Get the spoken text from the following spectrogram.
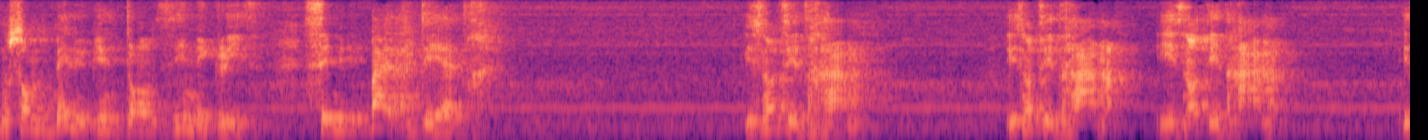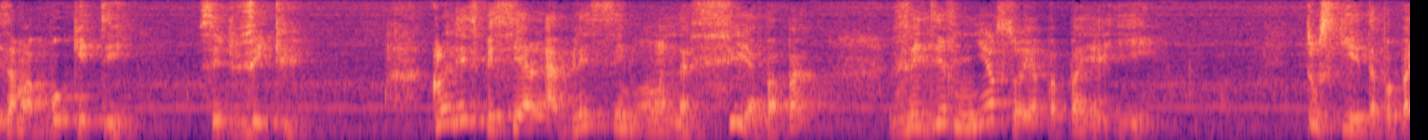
Nous sommes bel et bien dans une église. Ce n'est pas du théâtre. It's not a drame. It's not a drama. It's not a drama. Eza mabokete. C'est du vécu. D'œil spécial à blessing mwana fille ya papa veut dire nyonso ya papa ya ye. Tout ce qui est à papa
